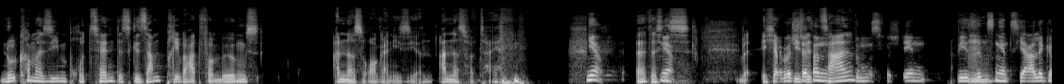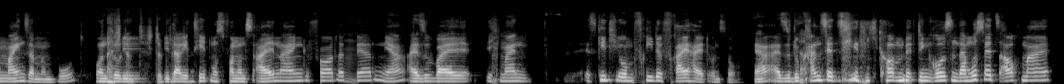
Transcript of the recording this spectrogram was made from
0,7 Prozent des Gesamtprivatvermögens anders organisieren, anders verteilen. Ja. Äh, das ja. ist, ich habe diese Stefan, Zahl. Du musst verstehen, wir mhm. sitzen jetzt hier alle gemeinsam im Boot und Ach, Solidarität stimmt, stimmt. muss von uns allen eingefordert mhm. werden, ja. Also weil ich meine, es geht hier um Friede, Freiheit und so. Ja, also du ja. kannst jetzt hier nicht kommen mit den großen, da muss jetzt auch mal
